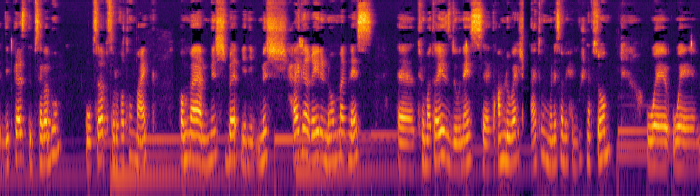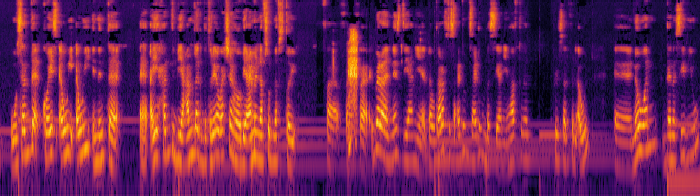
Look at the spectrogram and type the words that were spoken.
depressed بسببهم وبسبب تصرفاتهم معاك هما مش ب... يعني مش حاجة غير إن هما ناس تروماتايزد وناس آه، اتعاملوا وحش في حياتهم وناس ما بيحبوش نفسهم. و... و... وصدق كويس قوي قوي إن أنت آه، أي حد بيعاملك بطريقة وحشة هو بيعامل نفسه بنفس الطريقة. ف... ف... فابعد عن الناس دي يعني لو تعرف تساعدهم ساعدهم بس يعني you have to help yourself الأول. Uh, no one gonna save you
